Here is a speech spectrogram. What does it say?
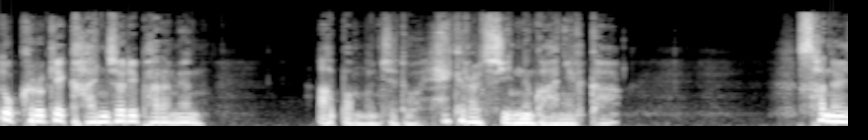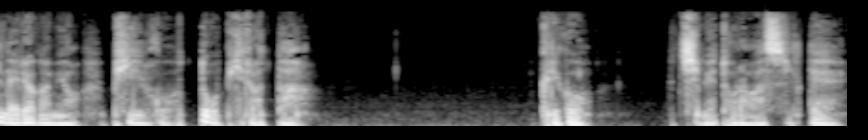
또 그렇게 간절히 바라면 아빠 문제도 해결할 수 있는 거 아닐까? 산을 내려가며 빌고 또 빌었다. 그리고 집에 돌아왔을 때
